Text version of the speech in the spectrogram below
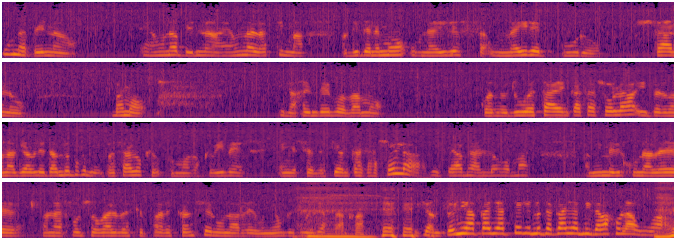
una pena, es una pena, es una lástima. Aquí tenemos un aire, un aire puro, sano, vamos, y la gente, pues vamos, cuando tú estás en casa sola, y perdona que hable tanto porque me pasa a los que, como los que viven en se decían casa sola, y te hablan luego más. A mí me dijo una vez don Alfonso Galvez que para descanse en una reunión que tuve ya saca. Dice, Antonia, cállate que no te callas ni debajo el agua.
